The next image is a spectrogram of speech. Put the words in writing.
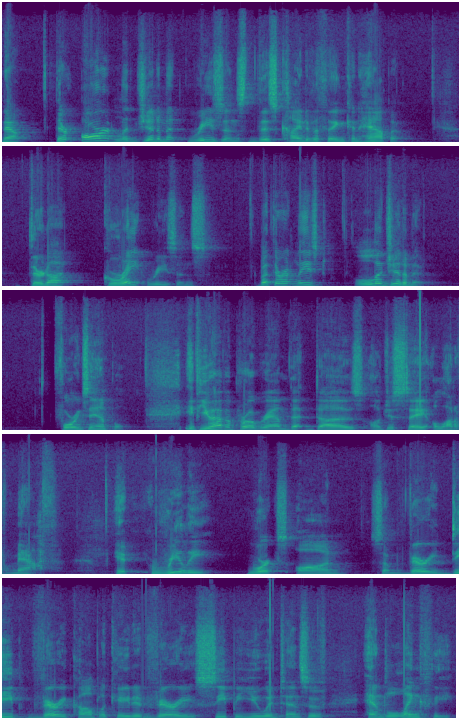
Now, there are legitimate reasons this kind of a thing can happen. They're not great reasons, but they're at least legitimate. For example, if you have a program that does, I'll just say, a lot of math, it really works on some very deep, very complicated, very CPU intensive and lengthy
